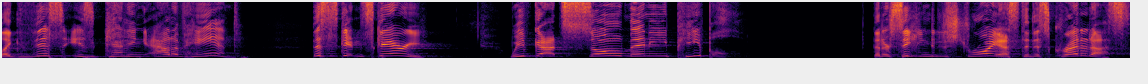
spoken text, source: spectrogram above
Like this is getting out of hand. This is getting scary. We've got so many people that are seeking to destroy us, to discredit us.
